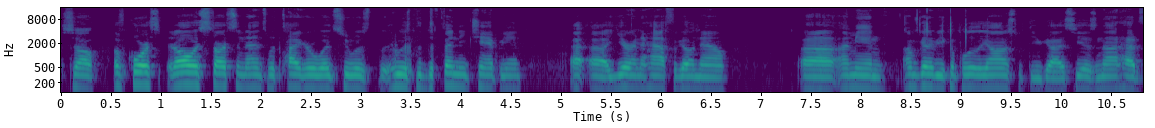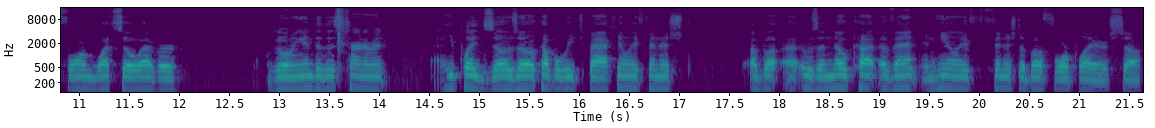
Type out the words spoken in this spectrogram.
So, of course, it always starts and ends with Tiger Woods, who was the, who was the defending champion a, a year and a half ago now. Uh, I mean, I'm going to be completely honest with you guys. He has not had form whatsoever going into this tournament. He played Zozo a couple weeks back. He only finished above, uh, it was a no cut event, and he only finished above four players. So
